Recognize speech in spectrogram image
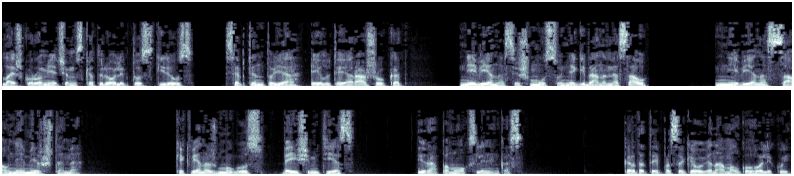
laiško romiečiams 14 skyriaus 7 eilutėje rašo, kad ne vienas iš mūsų negyvename savo, ne vienas savo nemirštame. Kiekvienas žmogus, be išimties, yra pamokslininkas. Kartą tai pasakiau vienam alkoholikui.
